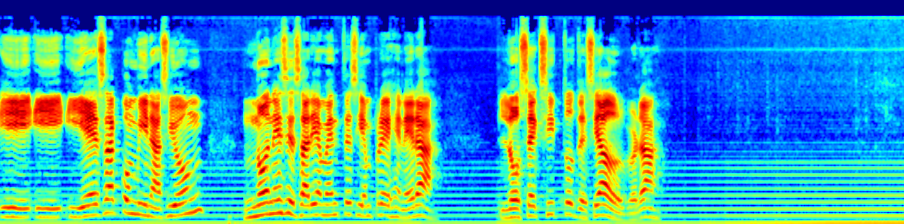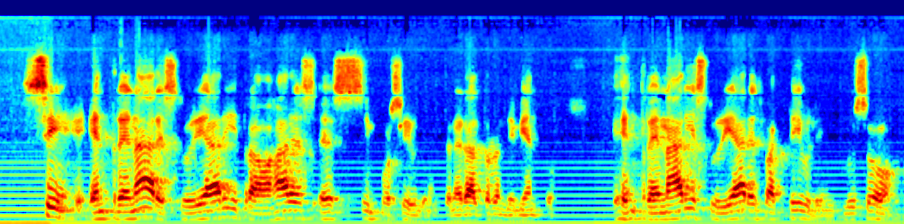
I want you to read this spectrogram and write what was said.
y, esa combinación no necesariamente siempre genera los éxitos deseados, ¿verdad? Sí, entrenar, estudiar y trabajar es, es imposible, tener alto rendimiento. Entrenar y estudiar es factible, incluso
